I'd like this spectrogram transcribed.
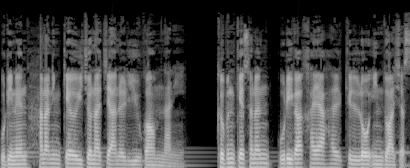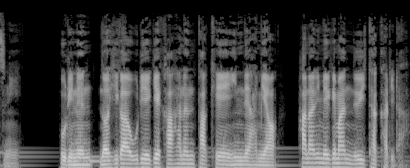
우리는 하나님께 의존하지 않을 이유가 없나니 그분께서는 우리가 가야 할 길로 인도하셨으니 우리는 너희가 우리에게 가하는 박해에 인내하며 하나님에게만 의탁하리라.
